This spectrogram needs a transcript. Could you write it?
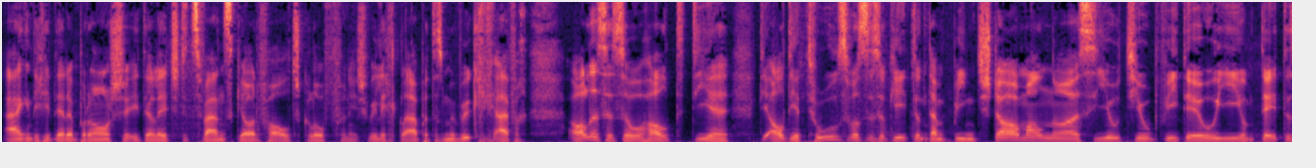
eigentlich in dieser Branche in den letzten 20 Jahren falsch gelaufen ist. Weil ich glaube, dass man wirklich einfach alles so halt die, die all die Tools, was es so gibt und dann bindest du da mal noch ein YouTube-Video ein und dort eine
